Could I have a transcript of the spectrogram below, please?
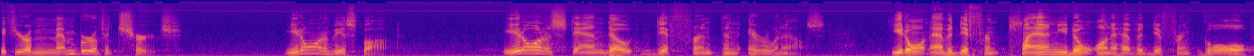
if you're a member of a church, you don't want to be a spot. You don't want to stand out different than everyone else. You don't have a different plan. You don't want to have a different goal.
